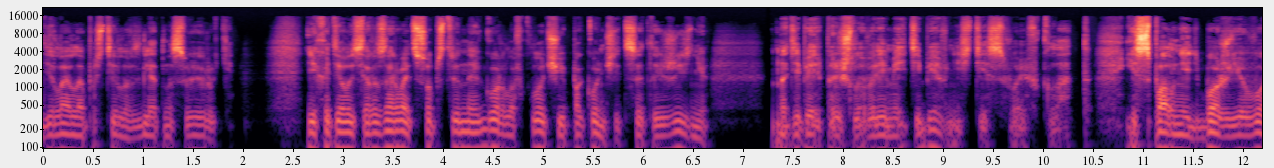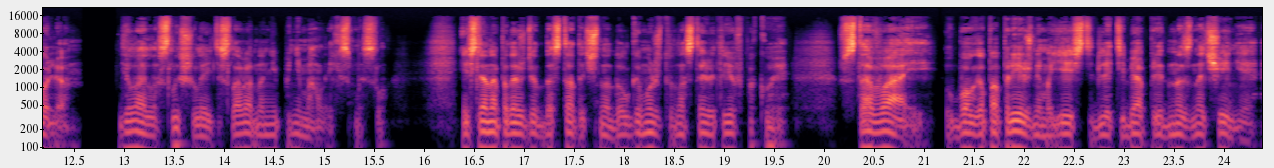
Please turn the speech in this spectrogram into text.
Дилайла опустила взгляд на свои руки. Ей хотелось разорвать собственное горло в клочья и покончить с этой жизнью, но теперь пришло время и тебе внести свой вклад, исполнить Божью волю. Дилайла слышала эти слова, но не понимала их смысл. Если она подождет достаточно долго, может, он оставит ее в покое. Вставай! У Бога по-прежнему есть для тебя предназначение.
